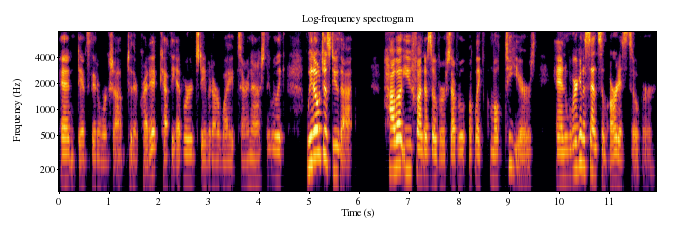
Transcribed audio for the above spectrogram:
And Dance Theater Workshop, to their credit, Cathy Edwards, David R. White, Sarah Nash, they were like, we don't just do that how about you fund us over several like multi years and we're going to send some artists over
